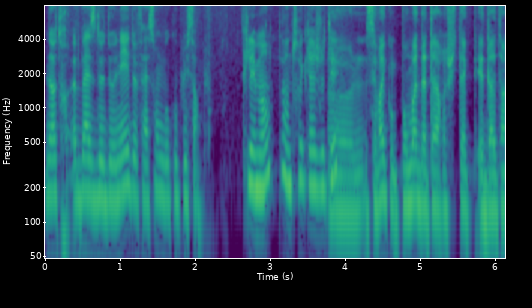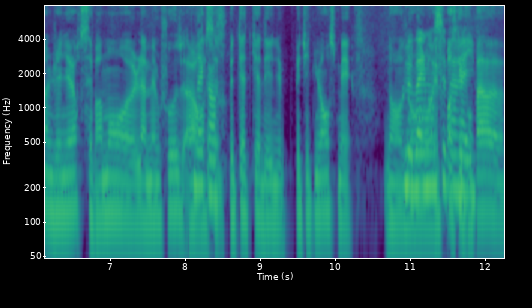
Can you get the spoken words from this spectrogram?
notre base de données de façon beaucoup plus simple. Clément, tu as un truc à ajouter? C'est vrai que pour moi, data architect et data engineer, c'est vraiment la même chose. Alors, peut-être qu'il y a des petites nuances, mais dans, Globalement. Faut pas,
